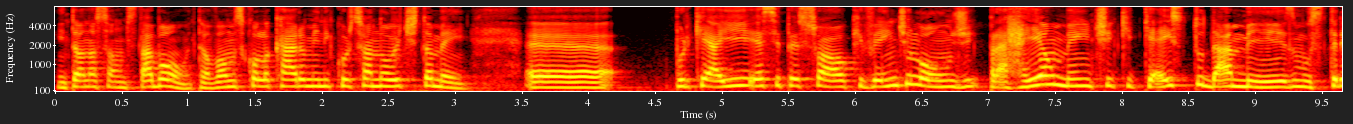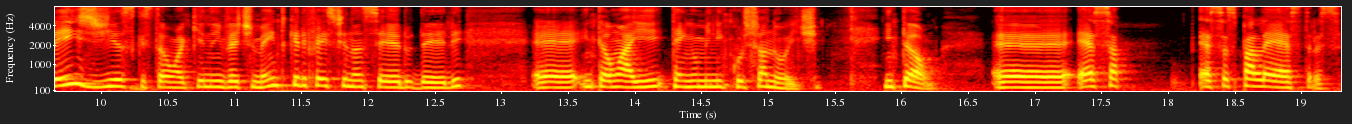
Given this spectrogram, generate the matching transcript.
Então nós falamos, tá bom, então vamos colocar o mini curso à noite também. É, porque aí esse pessoal que vem de longe para realmente que quer estudar mesmo, os três dias que estão aqui no investimento que ele fez financeiro dele, é, então aí tem o um mini curso à noite. Então, é, essa, essas palestras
